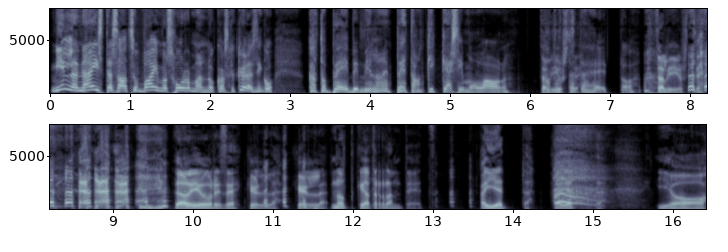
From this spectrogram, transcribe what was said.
Millä näistä saat sun vaimos hurmannut? Koska kyllä se niinku, kato baby, millainen petankki käsi mulla on. Se oli just se. tätä heittoa. Se oli just se. se oli juuri se, kyllä, kyllä. Notkeat ranteet. Ai että, ai että. Joo,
